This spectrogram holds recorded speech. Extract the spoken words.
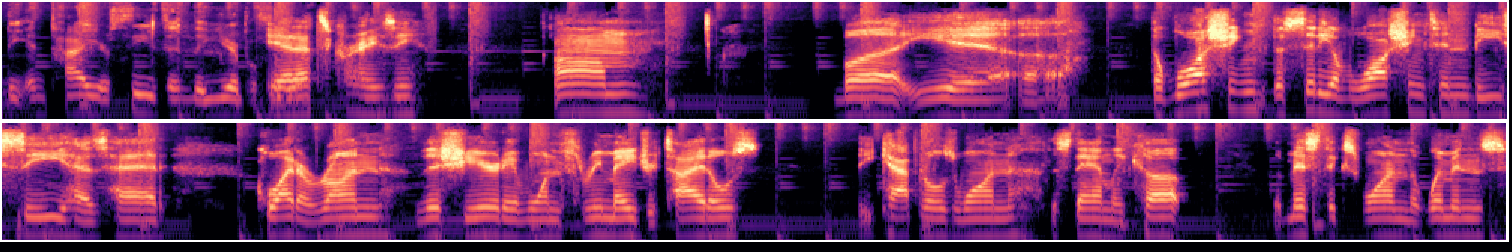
the entire season the year before. Yeah, that's crazy. Um, but yeah, uh, the Washing, the city of Washington D.C. has had quite a run this year. They've won three major titles. The Capitals won the Stanley Cup. The Mystics won the Women's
